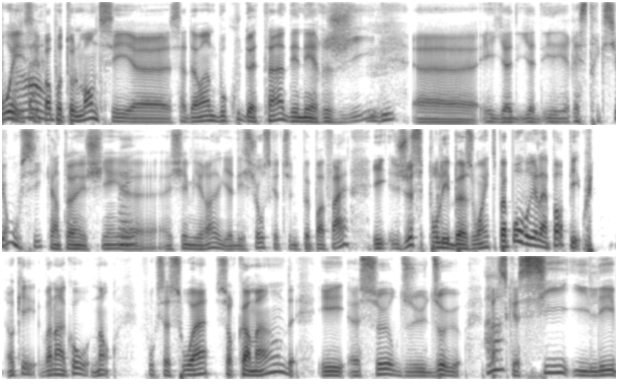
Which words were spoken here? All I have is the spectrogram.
oui, pas- c'est pas pour tout le monde. C'est, euh, ça demande beaucoup de temps, d'énergie. Mhm. euh, et il y, a, il y a des restrictions aussi quand tu as un chien, Oui. euh, un chien Mira. Il y a des choses que tu ne peux pas faire. Et juste pour les besoins, tu peux pas ouvrir la porte et OK, va dans le cours. Non. Il faut que ce soit sur commande et euh, sur du dur. Parce que si il est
